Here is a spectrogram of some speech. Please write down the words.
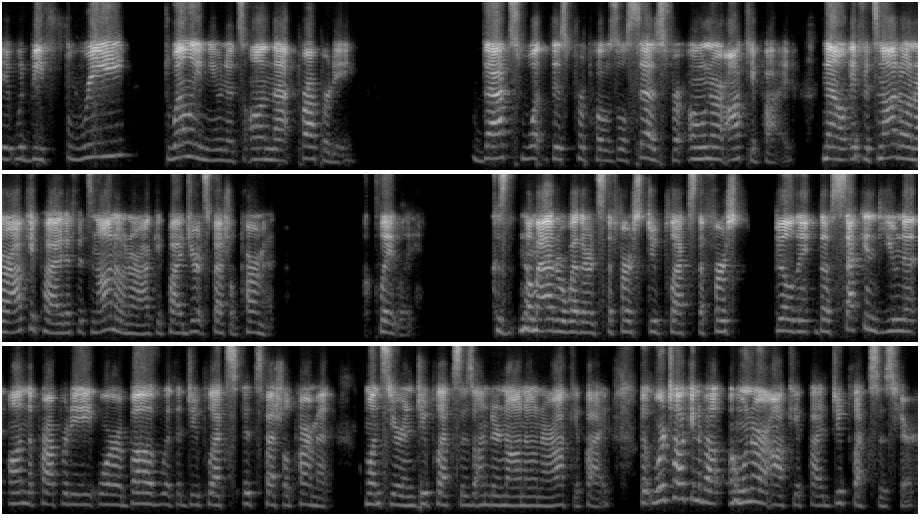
it would be three dwelling units on that property. That's what this proposal says for owner occupied. Now, if it's not owner occupied, if it's non owner occupied, you're at special permit completely. Because no matter whether it's the first duplex, the first building, the second unit on the property or above with a duplex, it's special permit once you're in duplexes under non-owner occupied. But we're talking about owner occupied duplexes here.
